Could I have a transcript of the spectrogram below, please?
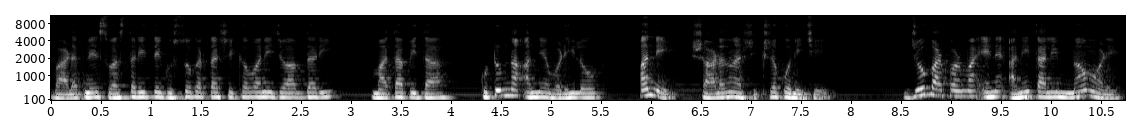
બાળકને સ્વસ્થ રીતે ગુસ્સો કરતા શીખવવાની જવાબદારી માતા પિતા કુટુંબના અન્ય વડીલો અને શાળાના શિક્ષકોની છે. જો બાળપણમાં એને આની તાલીમ ન મળે,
